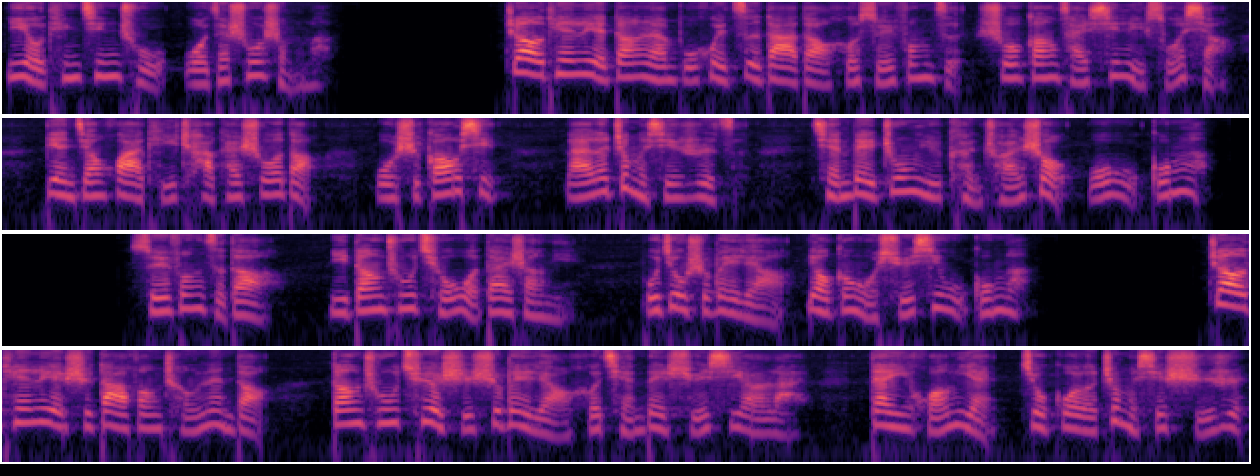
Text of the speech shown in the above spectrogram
你有听清楚我在说什么吗？”赵天烈当然不会自大到和随风子说刚才心里所想，便将话题岔开，说道：“我是高兴来了这么些日子，前辈终于肯传授我武功了。”随风子道：“你当初求我带上你，不就是为了要跟我学习武功吗？”赵天烈是大方承认道：“当初确实是为了和前辈学习而来，但一晃眼就过了这么些时日。”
